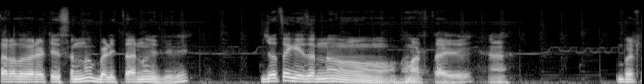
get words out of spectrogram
ಥರದ ವೆರೈಟೀಸನ್ನು ಬೆಳೀತಾನೂ ಇದ್ದೀವಿ. ಜೊತೆಗೆ ಇದನ್ನು ಮಾಡ್ತಾ ಇದ್ದೀವಿ. ಹಾಂ. ಬಟ್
